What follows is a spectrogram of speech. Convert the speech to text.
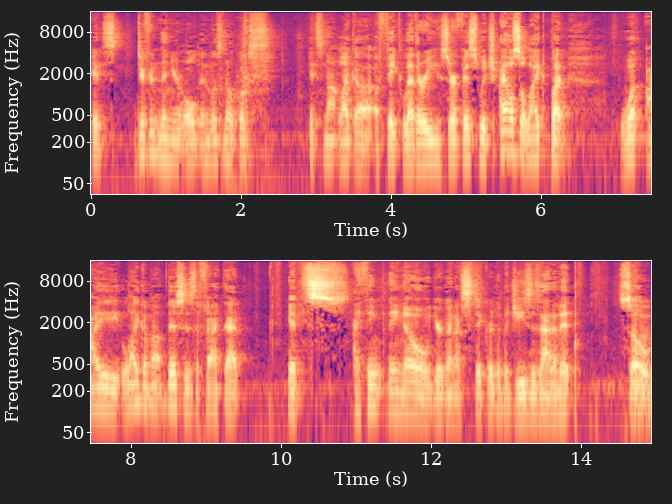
it's different than your old endless notebooks. It's not like a, a fake leathery surface, which I also like. But what I like about this is the fact that it's. I think they know you're gonna sticker the bejesus out of it, so mm-hmm.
